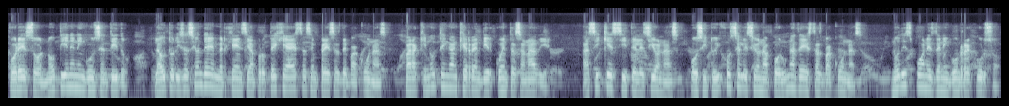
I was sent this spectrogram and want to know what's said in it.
Por eso, no tiene ningún sentido. La autorización de emergencia protege a estas empresas de vacunas para que no tengan que rendir cuentas a nadie. Así que si te lesionas o si tu hijo se lesiona por una de estas vacunas, no dispones de ningún recurso.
